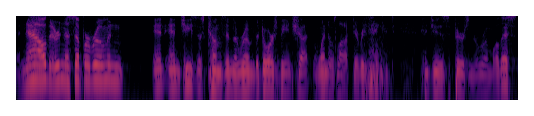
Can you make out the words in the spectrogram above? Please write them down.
And now they're in this upper room, and, and, and Jesus comes in the room. The door's being shut, the window's locked, everything. And Jesus appears in the room. Well, this,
